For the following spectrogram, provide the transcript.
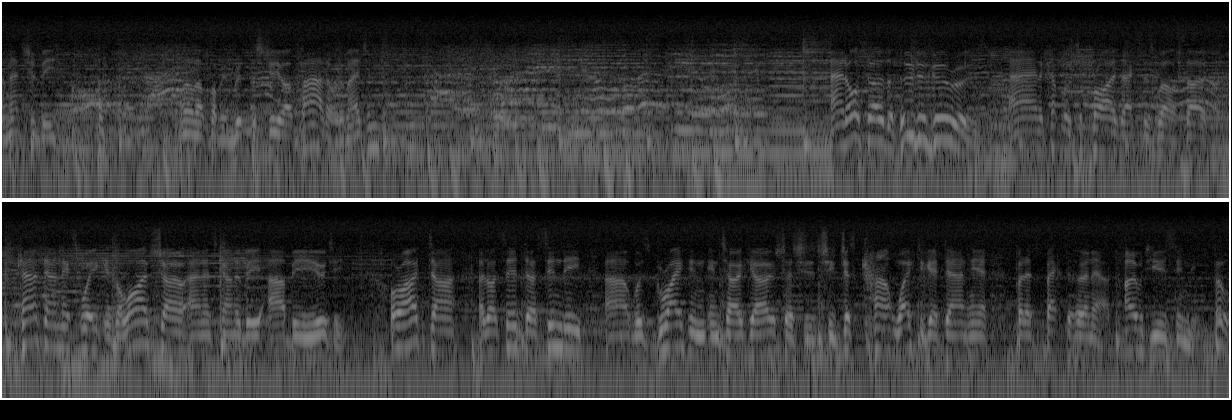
and that should be, well, they'll probably rip the studio apart, I would imagine. Also the Hoodoo Gurus and a couple of surprise acts as well. So Countdown next week is a live show and it's going to be a beauty. All right, uh, as I said, uh, Cyndi uh, was great in, in Tokyo, so she, she just can't wait to get down here, but it's back to her now. Over to you, Cyndi. Boom.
